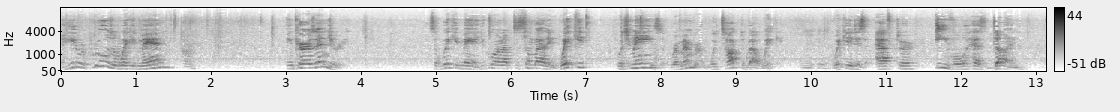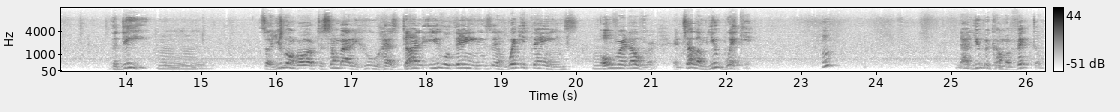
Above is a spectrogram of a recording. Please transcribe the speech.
And he reproves a wicked man, incurs injury. It's a wicked man. You going up to somebody wicked, which means, remember, we talked about wicked. Mhm. Wicked is after evil has done the deed. Mm-hmm. So you're gonna go up to somebody who has done evil things and wicked things mm-hmm. over and over and tell them you wicked. Hmm. Now you become a victim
